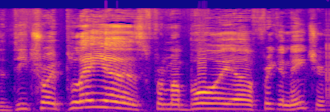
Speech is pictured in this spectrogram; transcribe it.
The Detroit Players for my boy uh, Freaking Nature.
